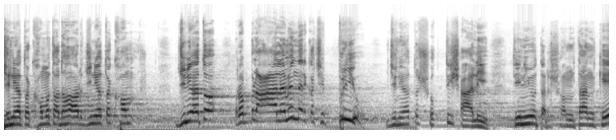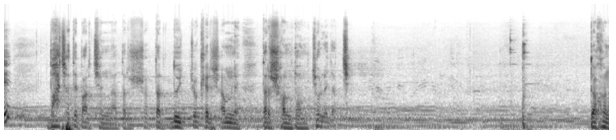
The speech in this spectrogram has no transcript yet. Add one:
যিনি এত ক্ষমতাধর, যিনি এত ক্ষম যিনি এত রব্বুল আলমিনের কাছে প্রিয়, যিনি এত শক্তিশালী, তিনিও তার সন্তানকে বাঁচাতে পারছেন না। তার তার দুই চোখের সামনে তার সন্তান চলে যাচ্ছে। তখন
